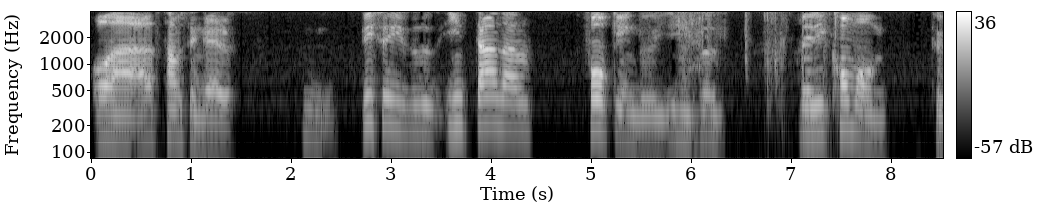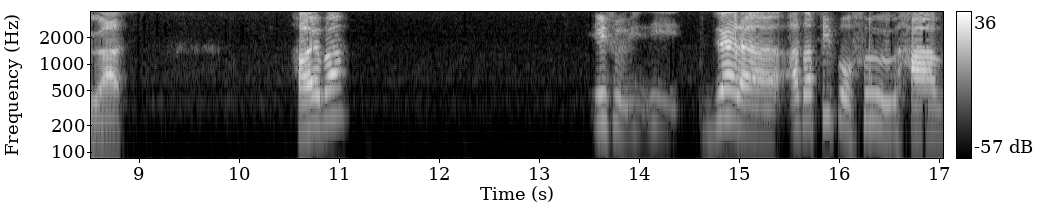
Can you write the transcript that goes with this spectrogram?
or something else. This is internal forking is very common to us. However, if there are other people who have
